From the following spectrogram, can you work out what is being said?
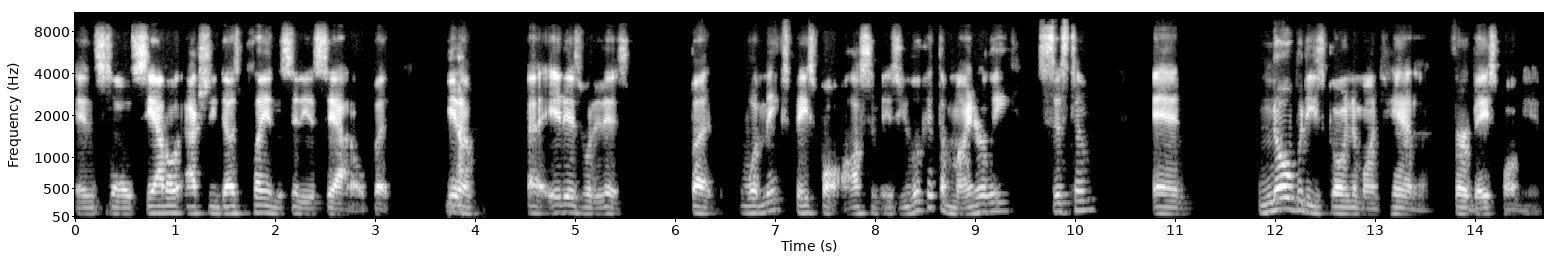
And so Seattle actually does play in the city of Seattle, but you Yeah. know, uh, it is what it is. But what makes baseball awesome is you look at the minor league system and nobody's going to Montana for a baseball game.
